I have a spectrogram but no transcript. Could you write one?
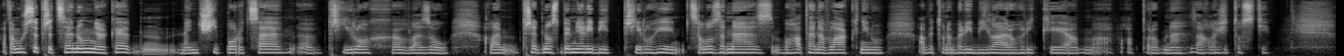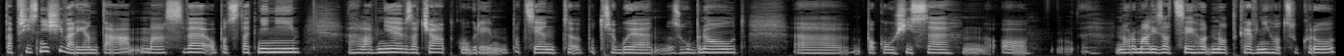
a tam už se přece jenom nějaké menší porce eh, příloh vlezou. Ale přednost by měly být přílohy celozrné, bohaté na vlákninu, aby to nebyly bílé rohlíky a, a, a podobné záležitosti. Ta přísnější varianta má své opodstatnění hlavně v začátku, kdy pacient potřebuje zhubnout, eh, pokouší se o normalizaci hodnot krevního cukru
